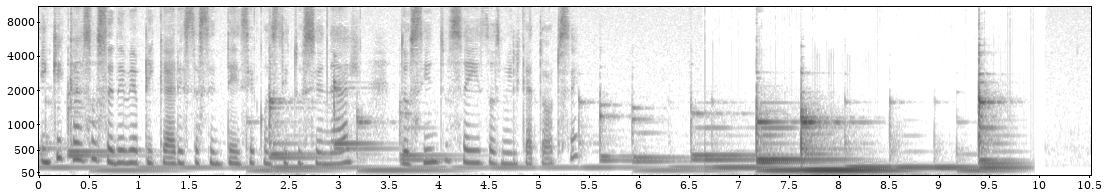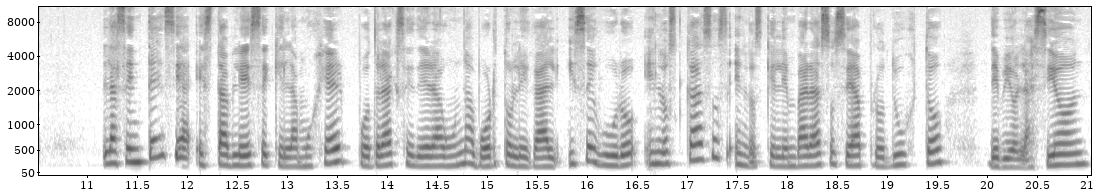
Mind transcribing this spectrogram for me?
¿en qué caso se debe aplicar esta sentencia constitucional 206-2014? La sentencia establece que la mujer podrá acceder a un aborto legal y seguro en los casos en los que el embarazo sea producto de violación,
